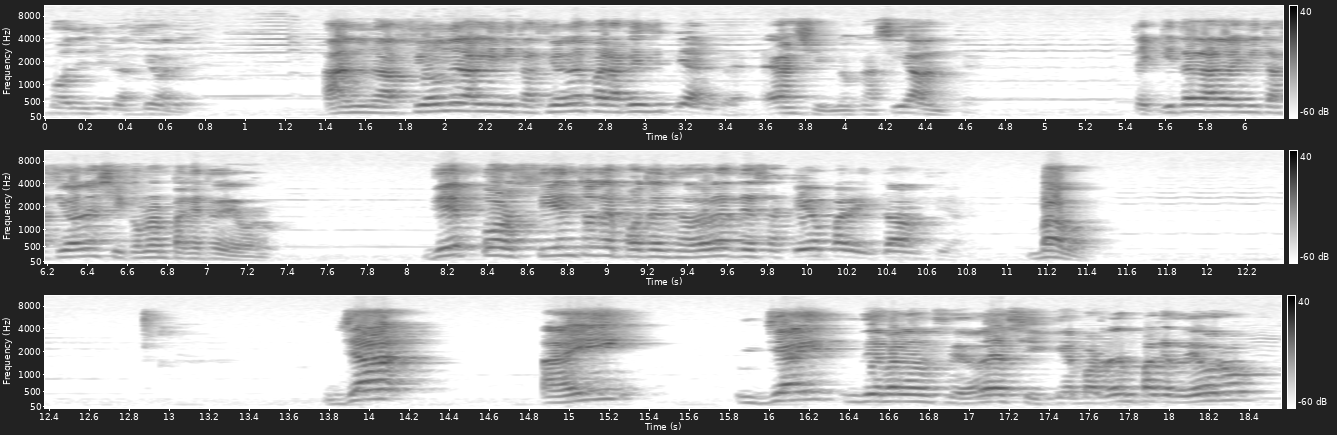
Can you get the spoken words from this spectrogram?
bonificaciones. Anulación de las limitaciones para principiantes. Es así, lo que hacía antes. Te quitan las limitaciones y compran paquete de oro. 10% de potenciadores de saqueo para instancia. Vamos. Ya ahí ya hay de balanceo. Es así, que tener un paquete de oro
